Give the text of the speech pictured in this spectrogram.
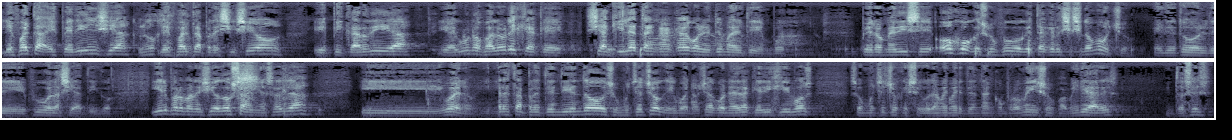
Le falta experiencia, Lógico. le falta precisión, eh, picardía y algunos valores que, que se aquilatan acá con el tema del tiempo. Pero me dice, ojo que es un fútbol que está creciendo mucho, el de todo el de fútbol asiático. Y él permaneció dos años allá y bueno, y ahora está pretendiendo, es un muchacho que, bueno, ya con la edad que dijimos, son muchachos que seguramente tendrán compromisos familiares, entonces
